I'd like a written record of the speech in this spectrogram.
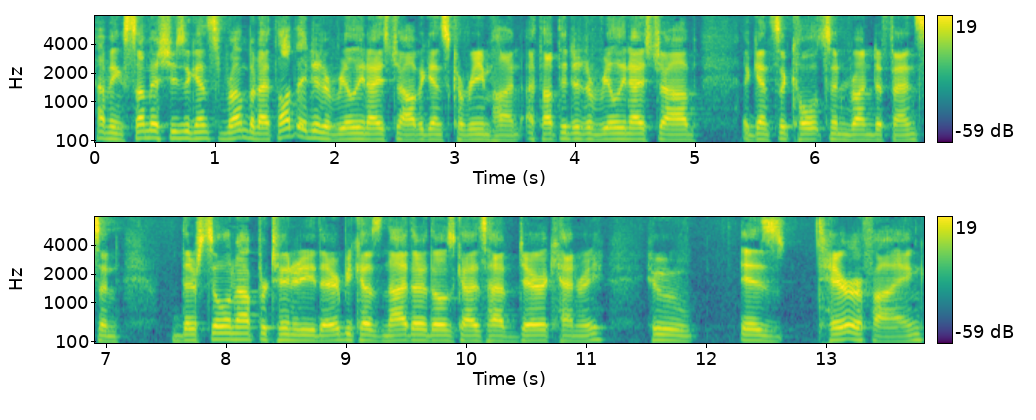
having some issues against the run. But I thought they did a really nice job against Kareem Hunt. I thought they did a really nice job against the Colts in run defense, and there's still an opportunity there because neither of those guys have Derrick Henry, who is terrifying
